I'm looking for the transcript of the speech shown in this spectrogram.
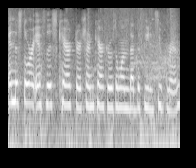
in the story if this character, certain character, was the one that defeated Superman,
